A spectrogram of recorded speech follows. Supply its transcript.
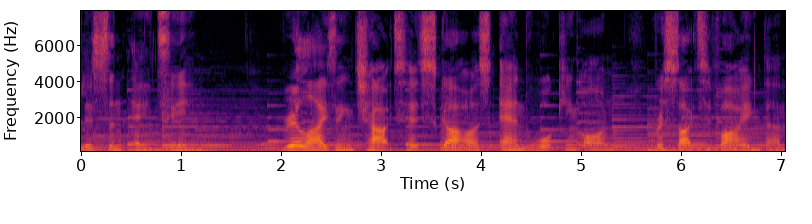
Lesson 18 Realizing childhood scars and working on rectifying them.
